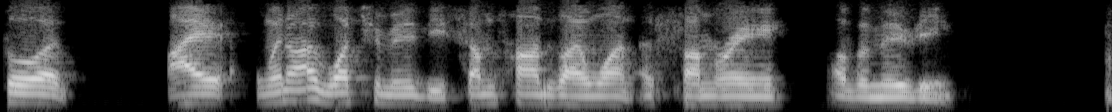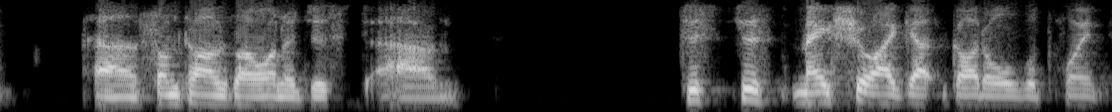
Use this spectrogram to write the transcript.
thought, I when I watch a movie, sometimes I want a summary of a movie. Uh, sometimes I want to just um, just just make sure I got got all the points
